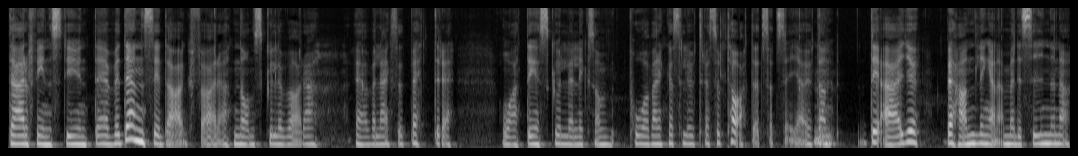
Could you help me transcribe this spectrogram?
där finns det ju inte evidens idag för att någon skulle vara överlägset bättre och att det skulle liksom påverka slutresultatet så att säga. Utan mm. det är ju behandlingarna, medicinerna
